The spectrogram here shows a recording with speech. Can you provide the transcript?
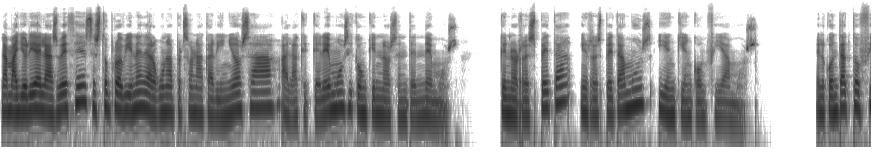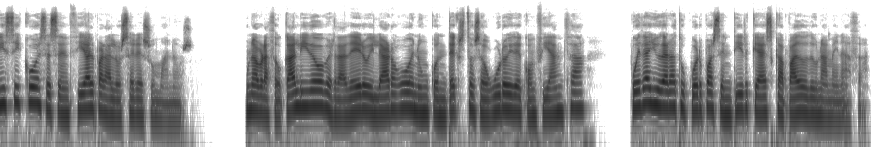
La mayoría de las veces esto proviene de alguna persona cariñosa, a la que queremos y con quien nos entendemos, que nos respeta y respetamos y en quien confiamos. El contacto físico es esencial para los seres humanos. Un abrazo cálido, verdadero y largo en un contexto seguro y de confianza puede ayudar a tu cuerpo a sentir que ha escapado de una amenaza.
